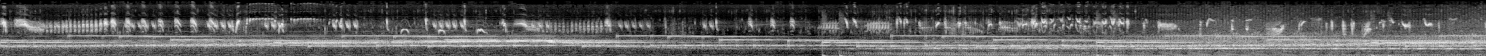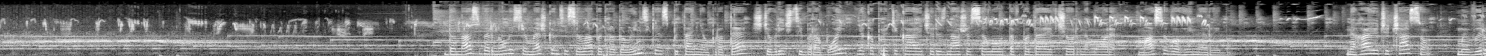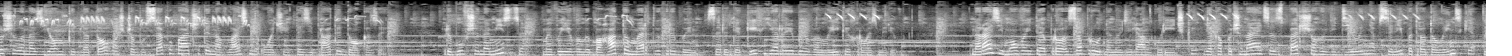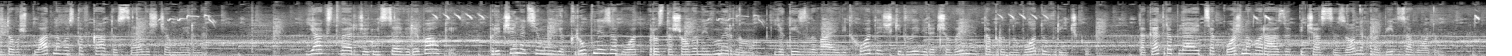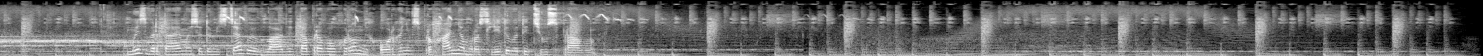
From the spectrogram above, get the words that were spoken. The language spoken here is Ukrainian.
Thank you. До нас звернулися мешканці села Петродолинське з питанням про те, що в річці Барабой, яка протікає через наше село та впадає в Чорне море, масово гине риба. Не гаючи часу, ми вирушили на зйомки для того, щоб усе побачити на власні очі та зібрати докази. Прибувши на місце, ми виявили багато мертвих рибин, серед яких є риби великих розмірів. Наразі мова йде про забруднену ділянку річки, яка починається з першого відділення в селі Петродолинське вздовж платного ставка до селища Мирне. Як стверджують місцеві рибалки, причина цьому є крупний завод, розташований в Мирному, який зливає відходи, шкідливі речовини та брудну воду в річку. Таке трапляється кожного разу під час сезонних робіт заводу. Ми звертаємося до місцевої влади та правоохоронних органів з проханням розслідувати цю справу.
